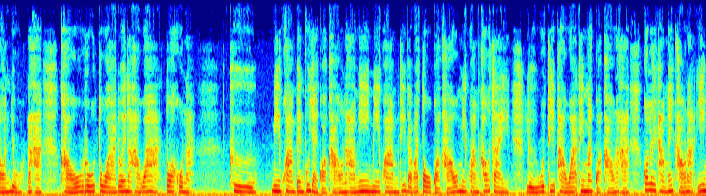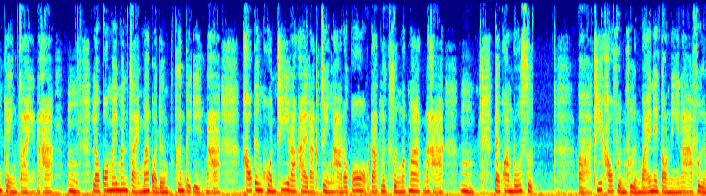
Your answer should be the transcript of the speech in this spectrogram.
ร้อนอยู่นะคะ เขารู้ตัวด้วยนะคะว่าตัวคุณอะคือมีความเป็นผู้ใหญ่กว่าเขานะคะ มีมีความที่แบบว่าโตกว่าเขา มีความเข้าใจ หรือวุฒิภาวะที่มากกว่าเขานะคะ ก็เลยทำให้เขาน่ะ ยิ่งเกรงใจนะคะ อืมแล้วก็ไม่มั่นใจมากกว่าเดิมขึ้นไปอีกนะคะ เขาเป็นคนที่รักใครรักจริงนะคะ แล้วก็รักลึกซึ้งมากๆนะคะ อืมแต่ความรู้สึก ที่เขาฝืนๆไว้ในตอนนี้นะคะฝืน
